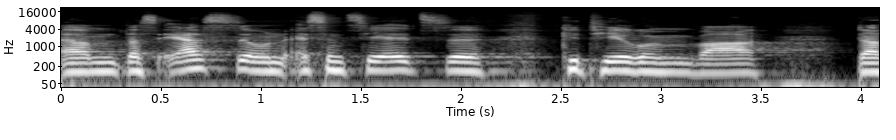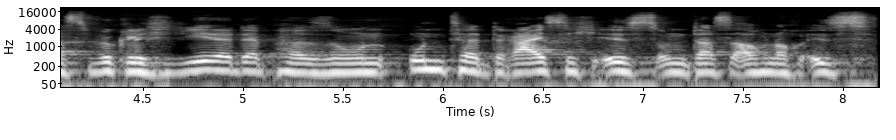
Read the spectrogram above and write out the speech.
Ähm, das erste und essentiellste Kriterium war, dass wirklich jeder der Personen unter 30 ist und das auch noch ist,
